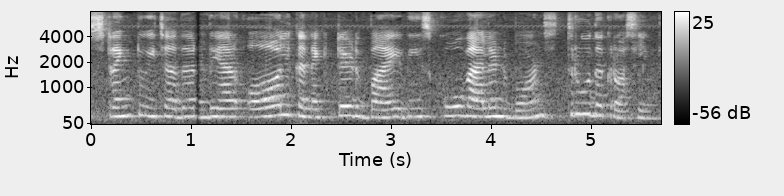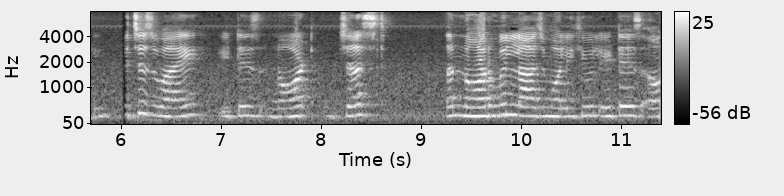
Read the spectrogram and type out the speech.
strength to each other. They are all connected by these covalent bonds through the cross linking which is why it is not just a normal large molecule it is a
